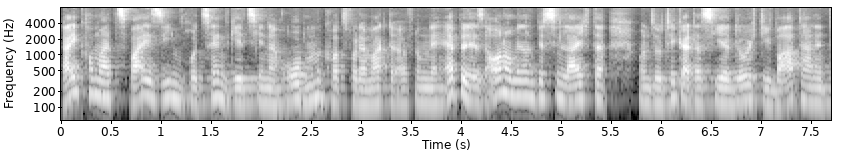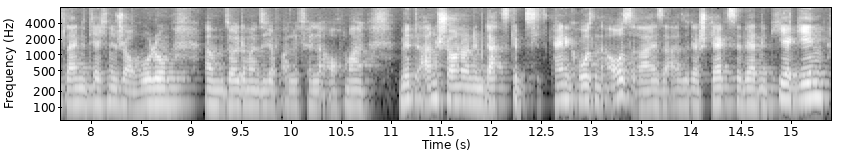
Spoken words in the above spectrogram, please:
3,27 Prozent geht es hier nach oben, kurz vor der Markteröffnung. Der Apple ist auch noch ein bisschen leichter und so tickert das hier durch. Die Warte eine kleine technische Erholung, ähm, sollte man sich auf alle Fälle auch mal mit anschauen. Und im DAX gibt es jetzt keine großen Ausreißer. Also der stärkste werden Kia gehen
